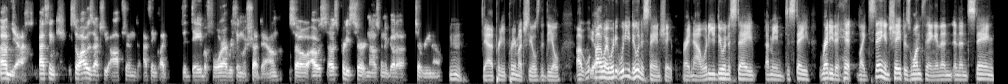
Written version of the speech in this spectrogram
Um, yeah, I think so. I was actually optioned. I think like the day before everything was shut down. So I was I was pretty certain I was going to go to to Reno. Mm-hmm. Yeah, pretty pretty much seals the deal. Uh, yeah. By the way, what are, what are you doing to stay in shape right now? What are you doing to stay? I mean, to stay ready to hit. Like staying in shape is one thing, and then and then staying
